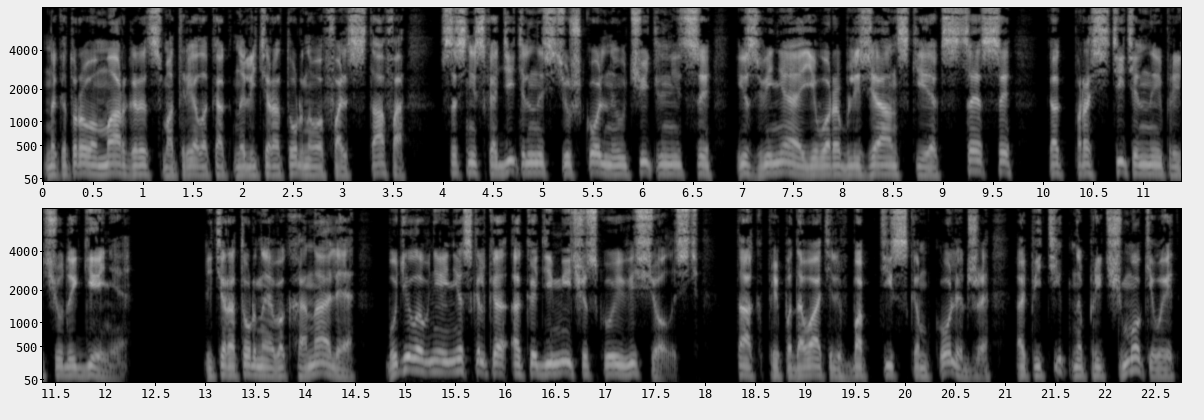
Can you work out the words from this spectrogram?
на которого Маргарет смотрела как на литературного фальстафа, со снисходительностью школьной учительницы, извиняя его раблезианские эксцессы как простительные причуды гения. Литературная вакханалия будила в ней несколько академическую веселость. Так преподаватель в Баптистском колледже аппетитно причмокивает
